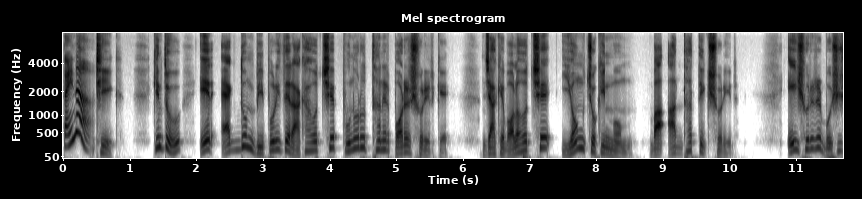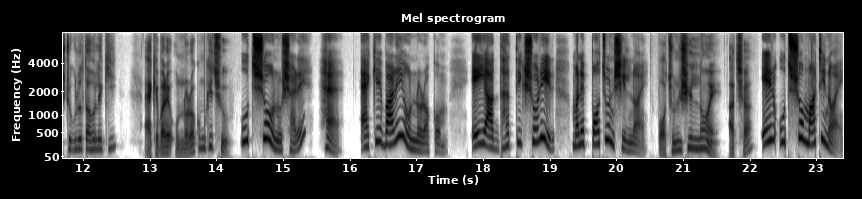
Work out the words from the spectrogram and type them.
তাই না? ঠিক। কিন্তু এর একদম বিপরীতে রাখা হচ্ছে পুনরুত্থানের পরের শরীরকে যাকে বলা হচ্ছে ইয়ং চকিন মোম বা আধ্যাত্মিক শরীর। এই শরীরের বৈশিষ্ট্যগুলো তাহলে কি? একেবারে অন্যরকম কিছু? উৎস অনুসারে হ্যাঁ একেবারেই অন্যরকম। এই আধ্যাত্মিক শরীর মানে পচনশীল নয়। পচনশীল নয় আচ্ছা। এর উৎস মাটি নয়।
